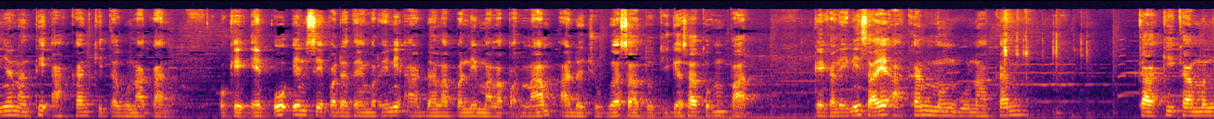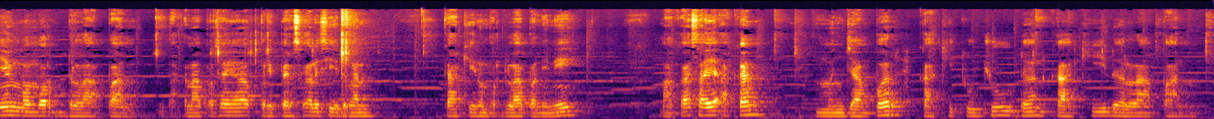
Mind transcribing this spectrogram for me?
nya nanti akan kita gunakan. Oke NO NC pada timer ini ada 8586 ada juga 1314 oke kali ini saya akan menggunakan kaki kamen yang nomor 8 entah kenapa saya prepare sekali sih dengan kaki nomor 8 ini. Maka saya akan menjumper kaki 7 dan kaki 8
